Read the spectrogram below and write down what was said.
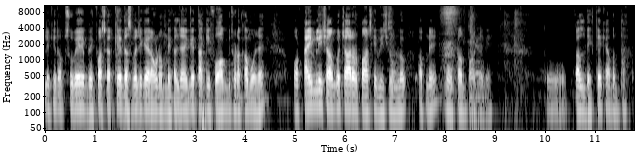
लेकिन अब सुबह ब्रेकफास्ट करके दस बजे के अराउंड हम निकल जाएँगे ताकि फॉग भी थोड़ा कम हो जाए और टाइमली शाम को चार और पाँच के बीच में हम लोग अपने होम टाउन पहुँच जाएँगे। तो कल देखते हैं क्या बनता। है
